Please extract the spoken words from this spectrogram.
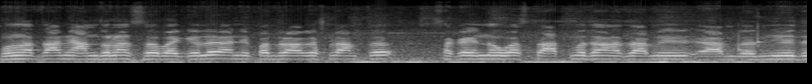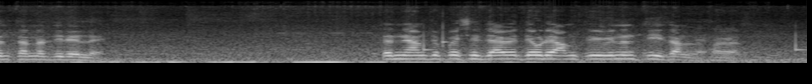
म्हणून आता आम्ही आंदोलनात सहभाग केलं आणि पंधरा ऑगस्टला आमचं सकाळी नऊ वाजता आत्मदानाचं आम्ही आमचं निवेदन त्यांना दिलेलं आहे. त्यांनी आमचे पैसे द्यावे तेवढी आमची विनंती आहे त्यांना सगळ्यांना.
